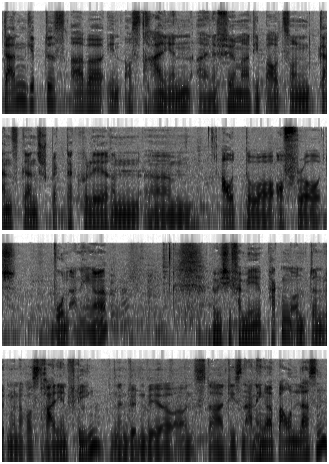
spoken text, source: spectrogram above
dann gibt es aber in Australien eine Firma, die baut so einen ganz, ganz spektakulären ähm, Outdoor-Offroad-Wohnanhänger. Dann würde ich die Familie packen und dann würden wir nach Australien fliegen. Und dann würden wir uns da diesen Anhänger bauen lassen.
